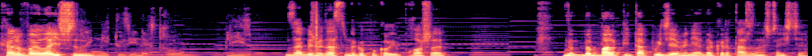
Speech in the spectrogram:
Hell violation. Bring me to the next room, please. Zabierz mnie do następnego pokoju, proszę. No, do Balpita pójdziemy? Nie, do korytarza na szczęście.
